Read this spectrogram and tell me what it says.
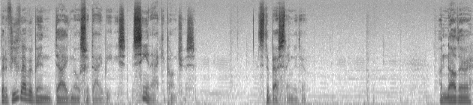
but if you've ever been diagnosed with diabetes, see an acupuncturist. It's the best thing to do. Another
